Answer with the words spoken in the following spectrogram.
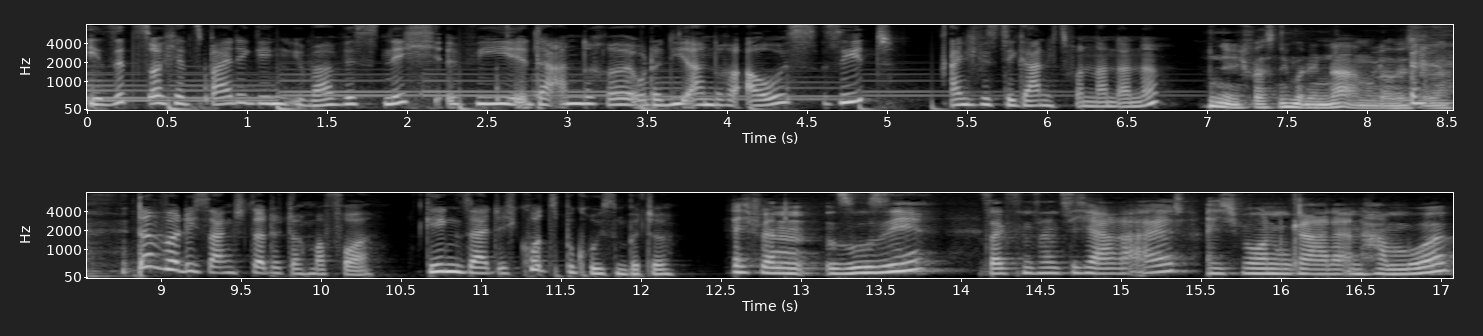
Ihr sitzt euch jetzt beide gegenüber, wisst nicht, wie der andere oder die andere aussieht. Eigentlich wisst ihr gar nichts voneinander, ne? Nee, ich weiß nicht mal den Namen, glaube ich sogar. Dann würde ich sagen, stellt euch doch mal vor. Gegenseitig kurz begrüßen, bitte. Ich bin Susi, 26 Jahre alt. Ich wohne gerade in Hamburg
